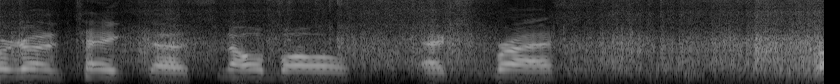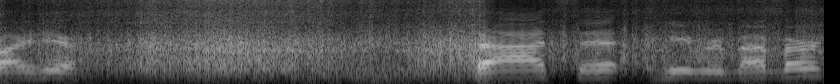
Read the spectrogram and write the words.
We're going to take the Snowbowl Express right here. That's it. He remembered.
